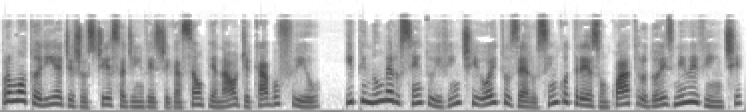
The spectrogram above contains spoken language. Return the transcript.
Promotoria de Justiça de Investigação Penal de Cabo Frio, IP número 12805314-2020,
